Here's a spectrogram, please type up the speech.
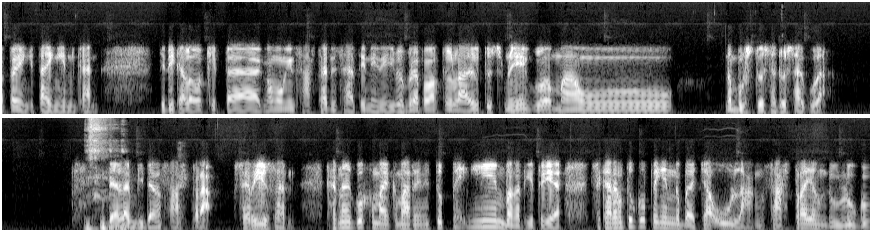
atau yang kita inginkan. Jadi kalau kita ngomongin sastra di saat ini nih, beberapa waktu lalu tuh sebenarnya gue mau nembus dosa-dosa gue dalam bidang sastra. Seriusan, karena gue kemarin-kemarin itu pengen banget gitu ya. Sekarang tuh gue pengen ngebaca ulang sastra yang dulu gue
